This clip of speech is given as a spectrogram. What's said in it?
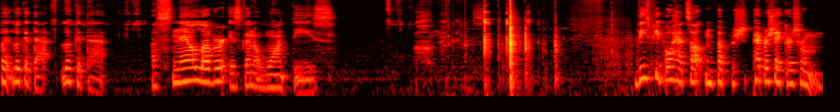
but look at that. Look at that. A snail lover is going to want these. These people had salt and pepper, pepper shakers from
